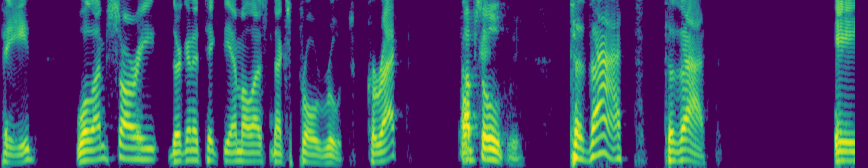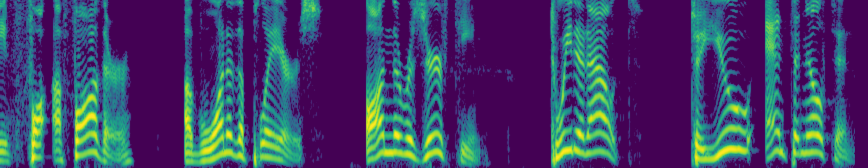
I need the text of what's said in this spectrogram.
paid, well, I'm sorry, they're going to take the MLS Next Pro route. Correct? Okay absolutely. to that to that a fa- a father of one of the players on the reserve team tweeted out to you and to Nilton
